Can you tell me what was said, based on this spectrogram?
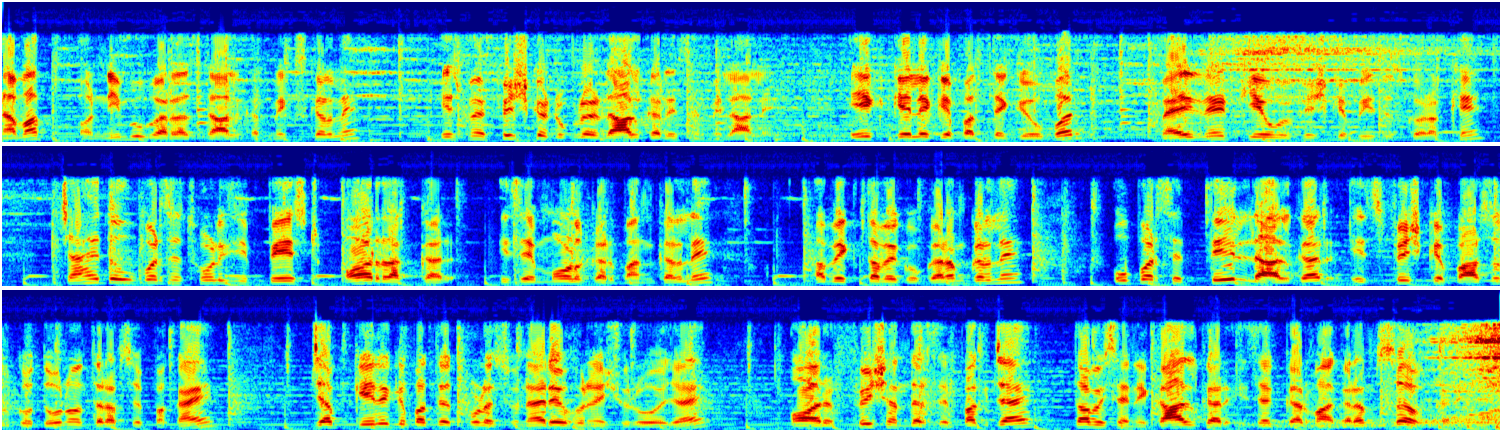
नमक और नींबू का रस डालकर मिक्स कर लें। इसमें फ़िश के टुकड़े डालकर इसे मिला लें। एक केले के पत्ते के ऊपर मैरिनेट किए हुए फ़िश के पीसेस को रखें। चाहे तो ऊपर से थोड़ी सी पेस्ट और रखकर इसे मोड़कर बंद कर लें अब एक तवे को गर्म कर लें। ऊपर से तेल डालकर इस फ़िश के पार्सल को दोनों तरफ़ से पकाएँ। जब केले के पत्ते थोड़े सुनहरे होने शुरू हो जाए और फ़िश अंदर से पक जाए, तब इसे निकालकर इसे गर्मा गर्म सर्व करें।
